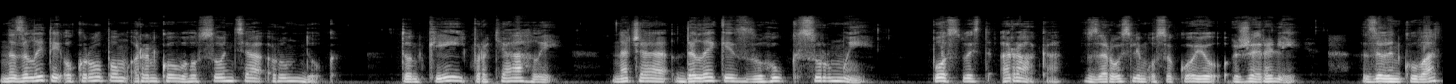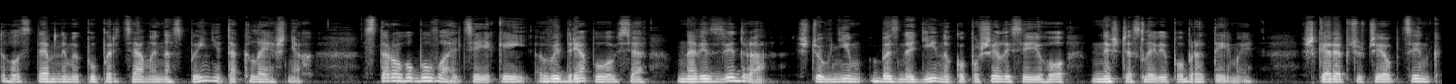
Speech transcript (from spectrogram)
на залитий окропом ранкового сонця рундук. Тонкий, протяглий, наче далекий згук сурми, посвист рака в зарослім осокою жерелі, зеленкуватого з темними пуперцями на спині та клешнях старого бувальця, який видряпувався навіть з відра, що в нім безнадійно копошилися його нещасливі побратими, шкерепчучи об цинк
